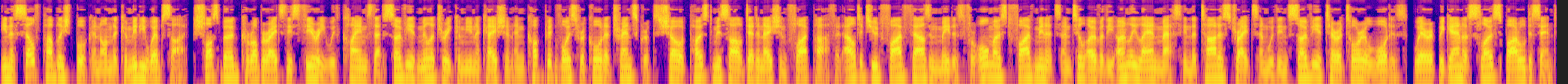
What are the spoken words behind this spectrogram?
In a self-published book and on the committee website, Schlossberg corroborates this theory with claims that Soviet military communication and cockpit voice recorder transcripts show a post-missile detonation flight path at altitude 5,000 meters for almost five minutes until over the only land mass in the Tatar Straits and within Soviet territorial waters, where it began a slow spiral descent.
